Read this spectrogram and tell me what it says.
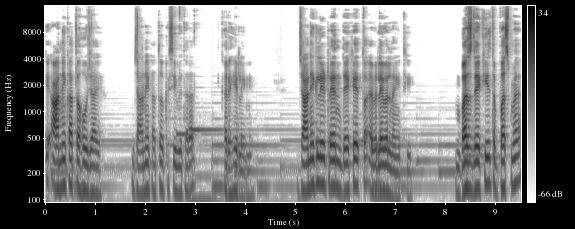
कि आने का तो हो जाए, जाने का तो किसी भी तरह कर ही लेंगे। जाने के लिए ट्रेन देखे तो अवेलेबल नहीं थी। बस देखी तो बस में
